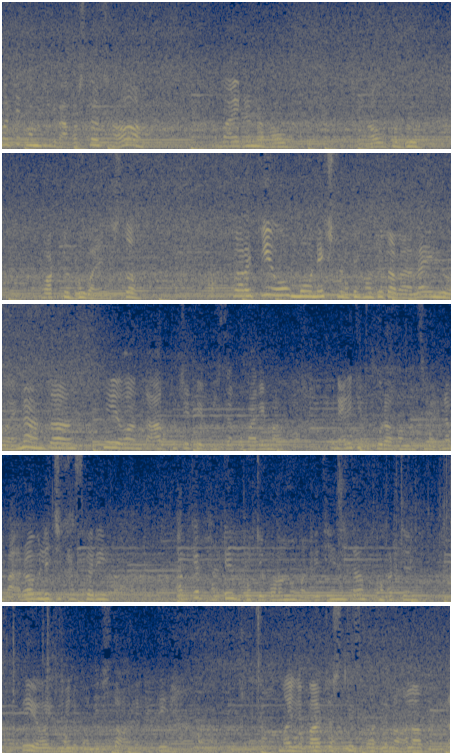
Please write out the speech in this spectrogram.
मात्रै कम्प्लिट भएको जस्तो छ हो। अब I don't how how to do what to do भयो जस्तो। तर के हो म नेक्स्ट विक देखाउँछु तपाईँहरूलाई यो होइन? अन्त त्यही हो अन्त अर्को चाहिँ त्यो भिजाको बारेमा। पनि अलिकति कुरा गर्नु छ होइन रविले चाहिँ खास गरी अर्कै फाल्टै भिडियो बनाउनु भन्दै थियो नि त बट चाहिँ त्यही हो अघि मैले भने जस्तो अलिकति मैले बा जस्टिस गर्दैन होला भनेर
